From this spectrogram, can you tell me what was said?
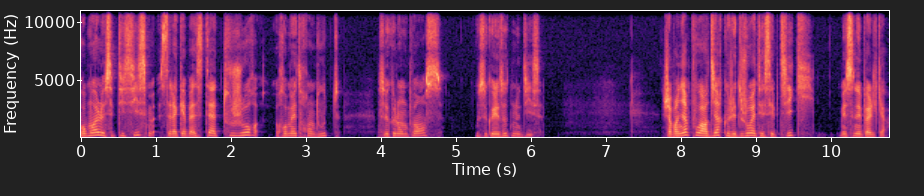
Pour moi, le scepticisme, c'est la capacité à toujours remettre en doute ce que l'on pense ou ce que les autres nous disent. J'aimerais bien pouvoir dire que j'ai toujours été sceptique, mais ce n'est pas le cas.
